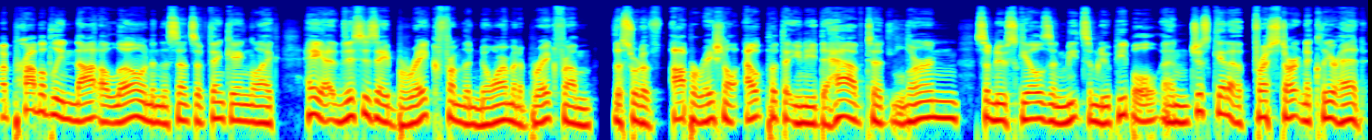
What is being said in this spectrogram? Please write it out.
I'm probably not alone in the sense of thinking, like, hey, uh, this is a break from the norm and a break from the sort of operational output that you need to have to learn some new skills and meet some new people and just get a fresh start and a clear head.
